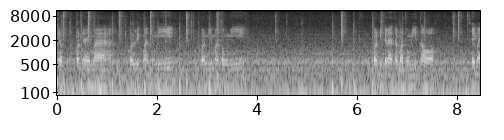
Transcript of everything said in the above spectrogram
ครับก้อนใหญ่มาก้อนเล็กมาตรงนี้ก้อนนี้มาตรงนี้ก้อนนี้ก็น่าจะมาตรงนี้ต่อ ใช่ไหม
